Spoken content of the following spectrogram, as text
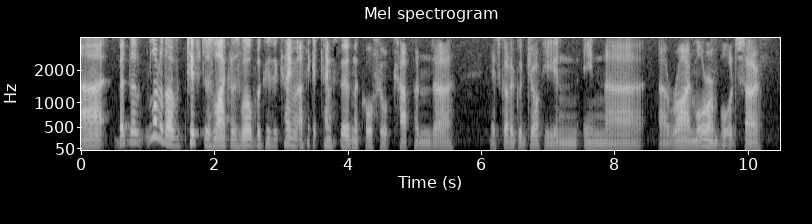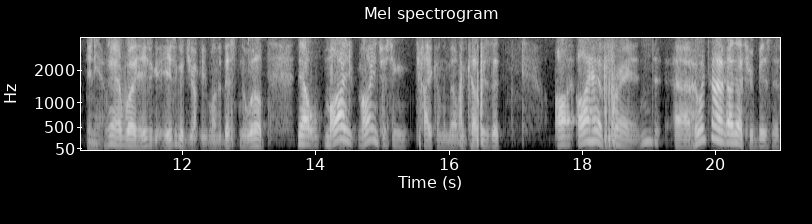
Uh, but the, a lot of the tipsters like it as well because it came. I think it came third in the Caulfield Cup, and uh, it's got a good jockey in in uh, uh, Ryan Moore on board. So anyhow, yeah, well, he's a he's a good jockey, one of the best in the world. Now, my my interesting take on the Melbourne Cup is that I, I had a friend uh, who I know, I know through business,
